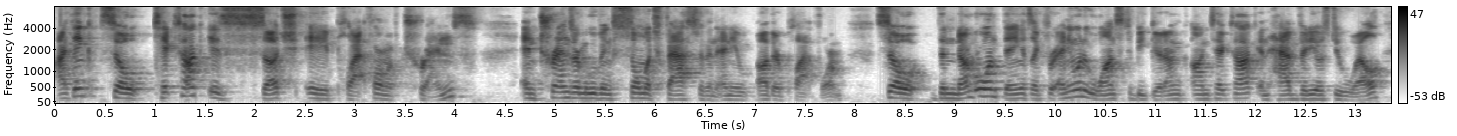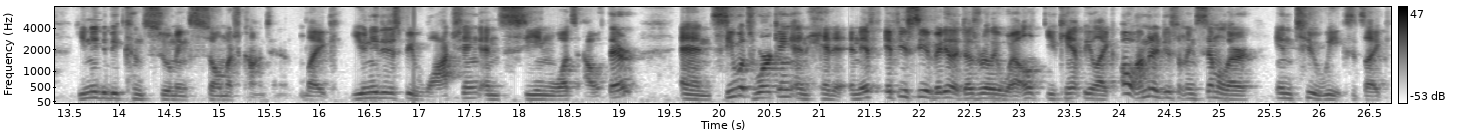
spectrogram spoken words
i think so tiktok is such a platform of trends and trends are moving so much faster than any other platform. So the number one thing, it's like for anyone who wants to be good on, on TikTok and have videos do well, you need to be consuming so much content. Like you need to just be watching and seeing what's out there and see what's working and hit it. And if if you see a video that does really well, you can't be like, "Oh, I'm going to do something similar in 2 weeks." It's like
